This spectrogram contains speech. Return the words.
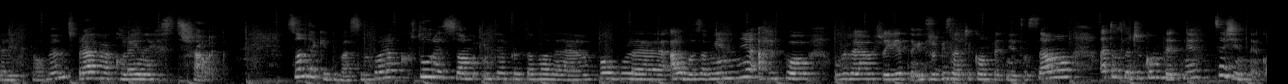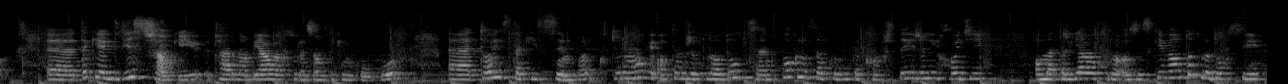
reliktowym. Sprawa kolejnych strzałek. Są takie dwa symbole, które są interpretowane w ogóle albo zamiennie, albo uważają, że jedno i drugie znaczy kompletnie to samo, a to znaczy kompletnie coś innego. E, takie dwie strzałki czarno-białe, które są w takim kółku, e, to jest taki symbol, który mówi o tym, że producent pokrył całkowite koszty, jeżeli chodzi o materiały, które uzyskiwał do produkcji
